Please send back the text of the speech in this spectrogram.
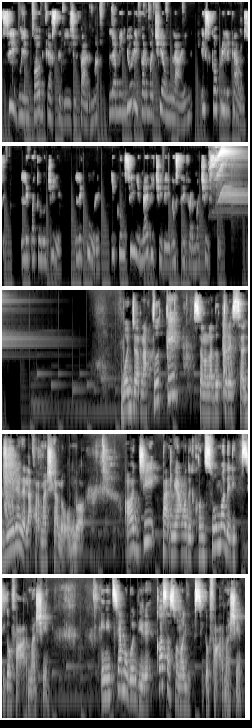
Segui il podcast di EasyPharma, la migliore farmacia online e scopri le cause, le patologie, le cure, i consigli medici dei nostri farmacisti. Buongiorno a tutti, sono la dottoressa Giulia della Farmacia Longo. Oggi parliamo del consumo degli psicofarmaci. Iniziamo col dire cosa sono gli psicofarmaci.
